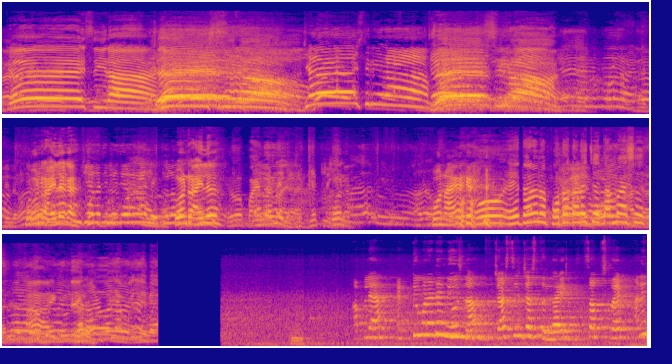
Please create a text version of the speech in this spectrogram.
जय श्रीराम जय श्रीराम जय श्रीराम जय श्रीराम जय श्रीराम कोण राहिलं का? कोण राहिलं? कोण? आहे? हो हे धरा ना फोटो काढायचे थांबा असंच आपल्या ॲक्टिव्ह मराठी न्यूजला जास्तीत जास्त लाईक सबस्क्राईब आणि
